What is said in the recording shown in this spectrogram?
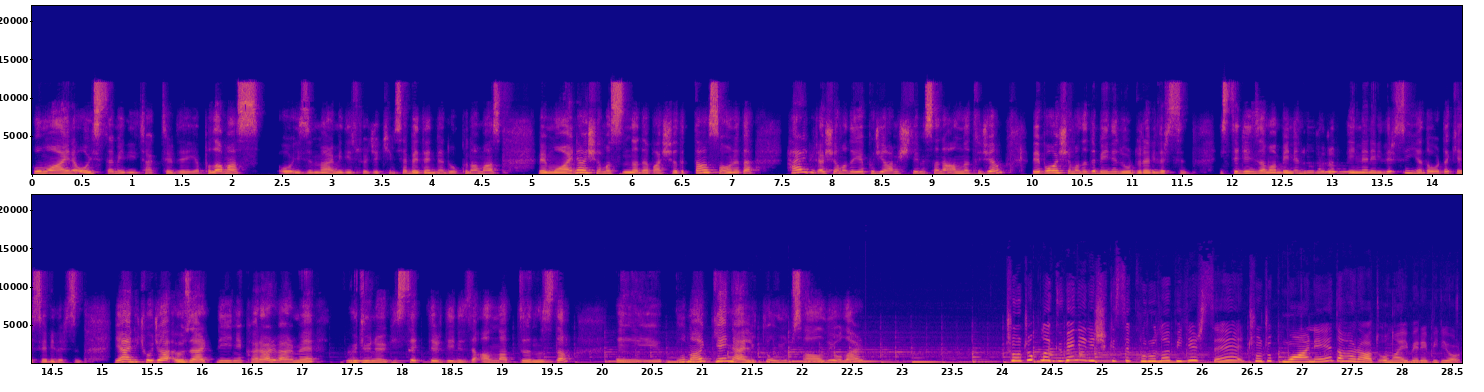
Bu muayene o istemediği takdirde yapılamaz o izin vermediği sürece kimse bedenine dokunamaz ve muayene aşamasında da başladıktan sonra da her bir aşamada yapacağım işlemi sana anlatacağım ve bu aşamada da beni durdurabilirsin. İstediğin zaman beni durdurup dinlenebilirsin ya da orada kesebilirsin. Yani çocuğa özelliğini, karar verme gücünü hissettirdiğinizde, anlattığınızda e, buna genellikle uyum sağlıyorlar. Çocukla güven ilişkisi kurulabilirse çocuk muayeneye daha rahat onay verebiliyor.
